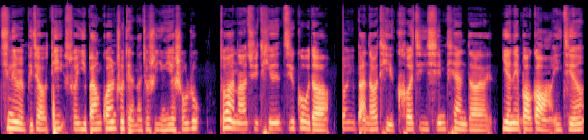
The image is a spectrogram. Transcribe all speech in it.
净利润比较低，所以一般关注点呢就是营业收入。昨晚呢去听机构的关于半导体科技芯片的业内报告啊，已经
